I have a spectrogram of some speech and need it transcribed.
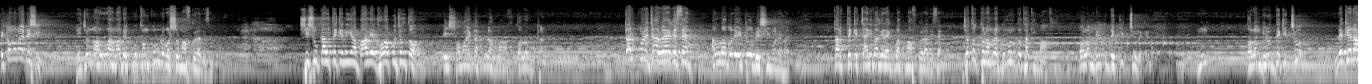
এটা মনে হয় বেশি। এই জন্য আল্লাহ আমাদের প্রথম পনেরো বছর মাফ করে দিয়েছেন। শিশুকাল থেকে নিয়ে বালে হওয়া পর্যন্ত এই সময়টা পুরা মাফ, কলম উঠানো। তারপরে যা রয়ে গেছেন, আল্লাহ বলে এটাও বেশি মনে হয়। তার থেকে চারি ভাগের এক ভাগ মাফ করে দিয়েছেন। যতক্ষণ আমরা ঘুমন্ত থাকি, মাফ। কলম বিরুদ্ধে কিচ্ছু লেখে না। হুম? কলম বিরুদ্ধে কিচ্ছু লেখে না।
